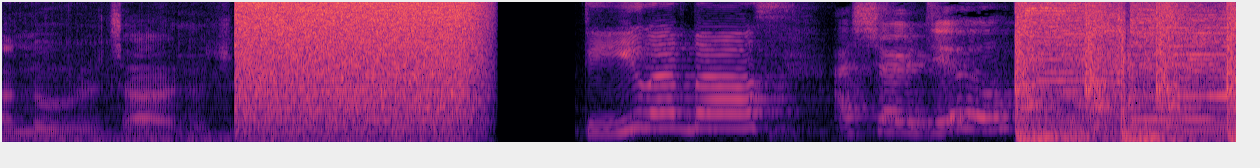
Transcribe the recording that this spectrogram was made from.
I knew we were tired. Do you love balls? I sure do.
